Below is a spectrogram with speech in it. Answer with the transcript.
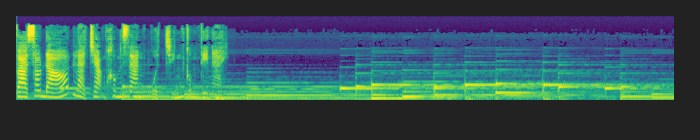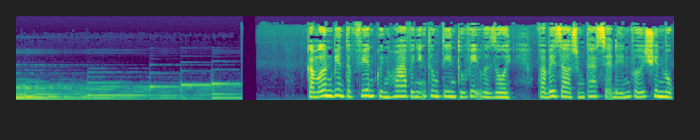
và sau đó là trạm không gian của chính công ty này. Cảm ơn biên tập viên Quỳnh Hoa với những thông tin thú vị vừa rồi. Và bây giờ chúng ta sẽ đến với chuyên mục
